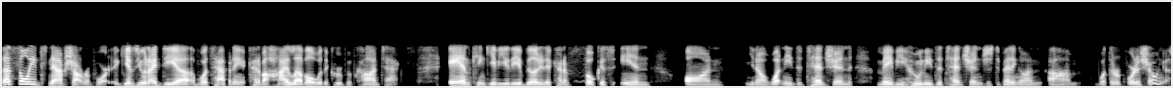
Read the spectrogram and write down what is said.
that's the lead snapshot report. It gives you an idea of what's happening at kind of a high level with a group of contacts and can give you the ability to kind of focus in on you know what needs attention, maybe who needs attention, just depending on um, what the report is showing us.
